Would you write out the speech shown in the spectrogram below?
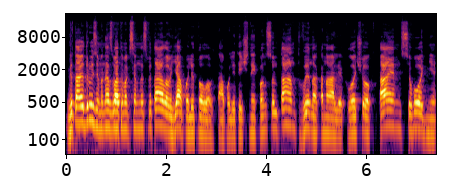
Вітаю, друзі! Мене звати Максим Несвітайлов, я політолог та політичний консультант. Ви на каналі Клочок Тайм. Сьогодні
